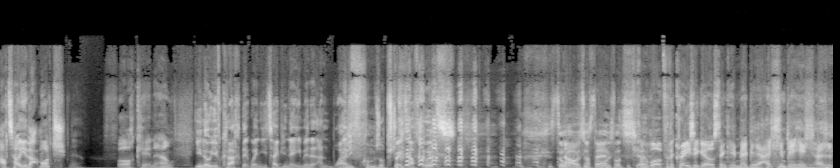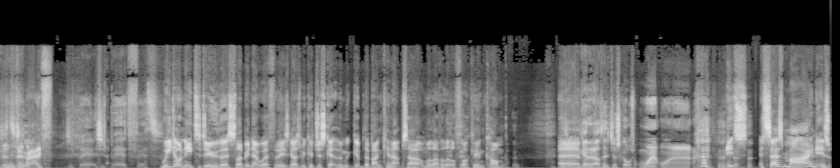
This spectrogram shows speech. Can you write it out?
I'll tell you that much. fucking hell. You know you've cracked it when you type your name in it and wife comes up straight afterwards. It's No, it's not there. always want to For, what, for the crazy girls thinking maybe I can be his husband's wife. Is bad. This is bad fit. We don't need to do the celebrity net worth for these guys. We could just get them get the banking apps out and we'll have a little fucking comp. I Um, get it out and it just goes wah wah. it's It says mine is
